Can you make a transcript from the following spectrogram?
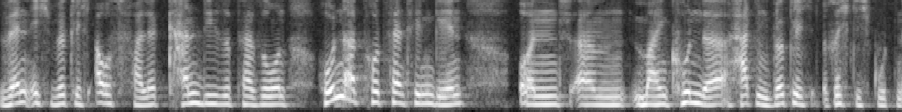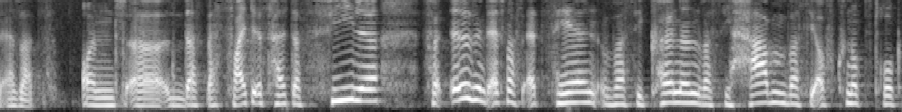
wenn ich wirklich ausfalle, kann diese Person 100 Prozent hingehen Und ähm, mein Kunde hat einen wirklich richtig guten Ersatz. Und äh, das, das Zweite ist halt, dass viele von irgendetwas erzählen, was sie können, was sie haben, was sie auf Knopfdruck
